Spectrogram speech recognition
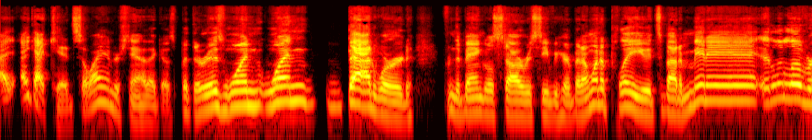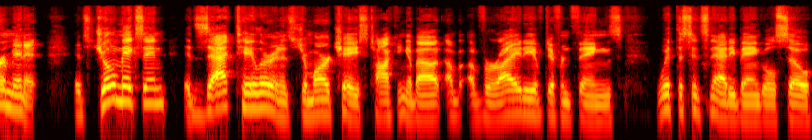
I, I got kids, so I understand how that goes. But there is one one bad word from the Bengals star receiver here. But I want to play you. It's about a minute, a little over a minute. It's Joe Mixon, it's Zac Taylor, and it's Ja'Marr Chase talking about a, a variety of different things with the Cincinnati Bengals. So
